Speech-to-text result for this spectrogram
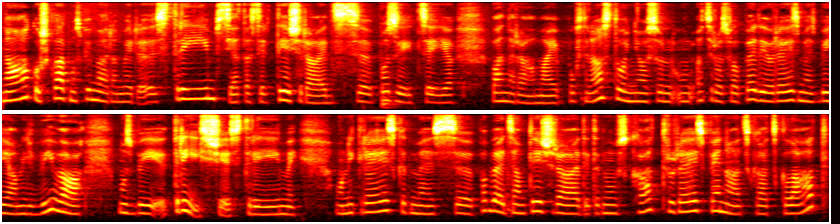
nākuši klāt. Mums, piemēram, ir streams, ja tas ir tiešraides pozīcija panorāmai pulksten astoņos, un, un atceros vēl pēdējo reizi mēs bijām Ļivivā, mums bija trīs šie strīmi, un ik reiz, kad mēs pabeidzām tiešraidi, tad mums katru reizi pienāca kāds klāt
